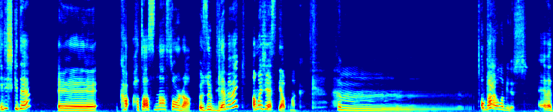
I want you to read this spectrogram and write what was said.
ilişkide ka- hatasından sonra özür dilememek ama jest yapmak. Hmm. Okey olabilir. Evet.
